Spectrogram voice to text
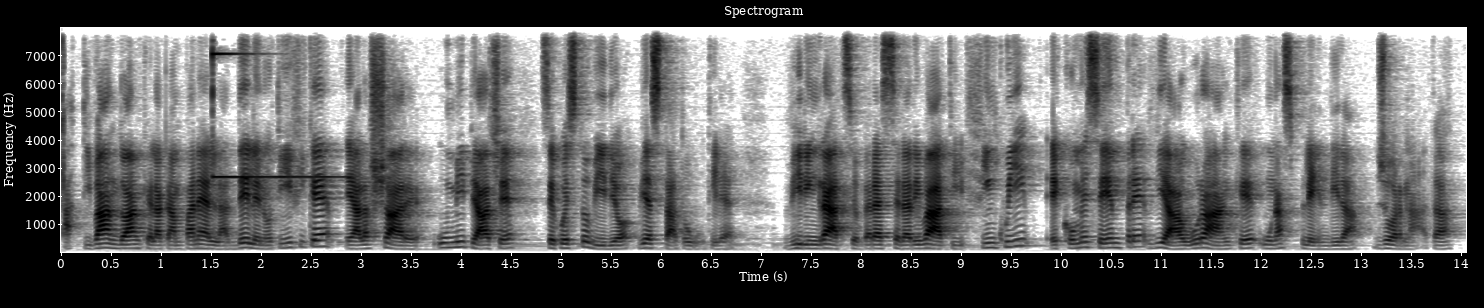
attivando anche la campanella delle notifiche e a lasciare un mi piace se questo video vi è stato utile. Vi ringrazio per essere arrivati fin qui e come sempre vi auguro anche una splendida giornata.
